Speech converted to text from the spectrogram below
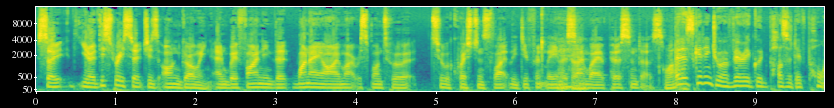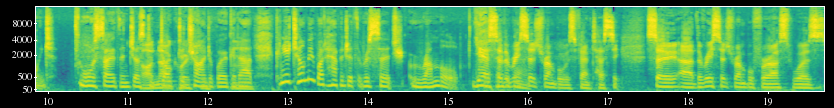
So, you know, this research is ongoing, and we're finding that one AI might respond to a to a question slightly differently in the same way a person does. Wow. But it's getting to a very good positive point. More so than just Oh, a no doctor question. trying to work it out. Can you tell me what happened at the Research Rumble? Yeah, What's so the about? Research Rumble was fantastic. So uh, the Research Rumble for us was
